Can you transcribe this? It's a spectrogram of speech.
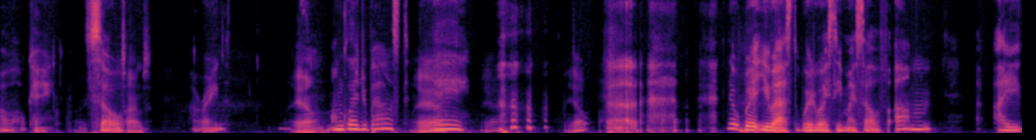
Oh, okay. So, times. all right. Yeah, I'm glad you passed. yeah, Yay. yeah, yep. No, but you asked where do I see myself? Um, I,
